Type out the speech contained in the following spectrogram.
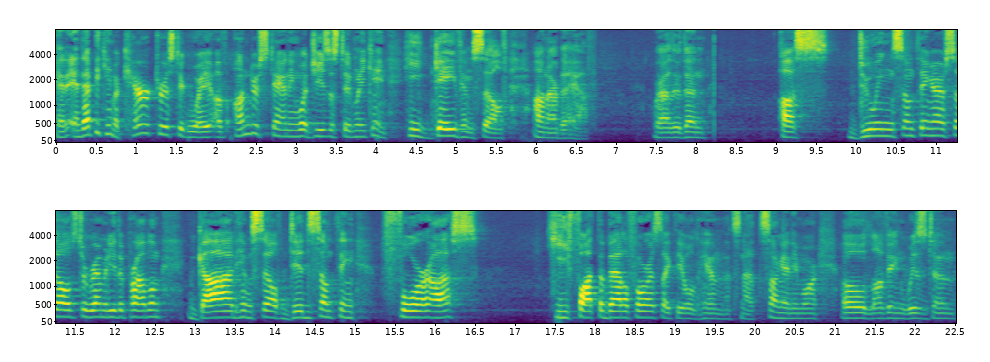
And, and that became a characteristic way of understanding what Jesus did when he came. He gave himself on our behalf rather than us doing something ourselves to remedy the problem. God Himself did something for us. He fought the battle for us, like the old hymn that's not sung anymore. Oh, loving wisdom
